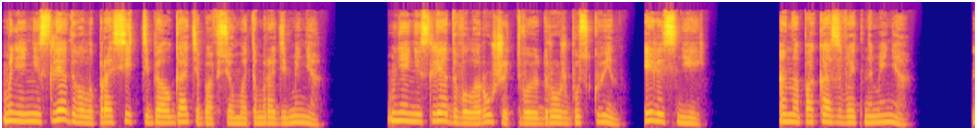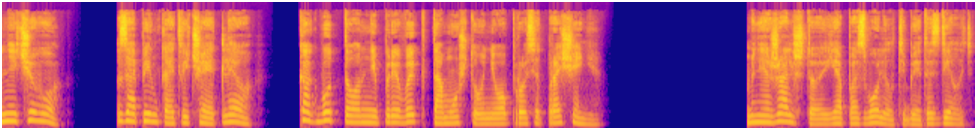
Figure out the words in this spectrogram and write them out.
Мне не следовало просить тебя лгать обо всем этом ради меня. Мне не следовало рушить твою дружбу с Квин или с ней. Она показывает на меня. Ничего. Запинка отвечает Лео, как будто он не привык к тому, что у него просят прощения. Мне жаль, что я позволил тебе это сделать.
